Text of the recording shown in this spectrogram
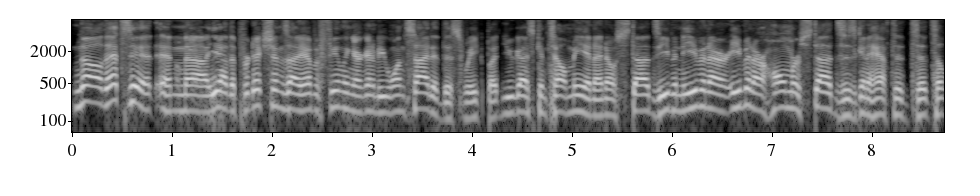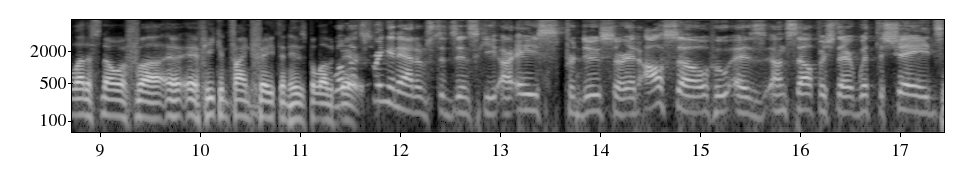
No, that's it. And okay. uh, yeah, the predictions I have a feeling are going to be one-sided this week. But you guys can tell me, and I know Studs, even even our even our Homer Studs is going to have to, to, to let us know if uh, if he can find faith in his beloved. Well, Bears. let's bring in Adam Studzinski, our ace producer, and also who is unselfish there with the shades.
